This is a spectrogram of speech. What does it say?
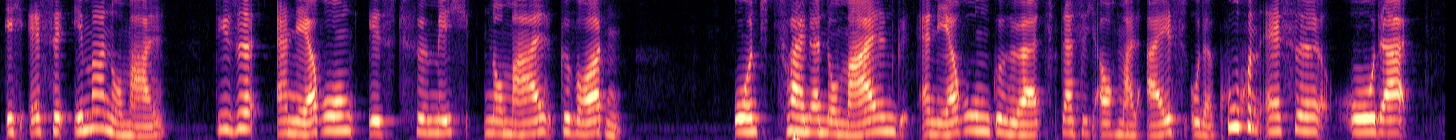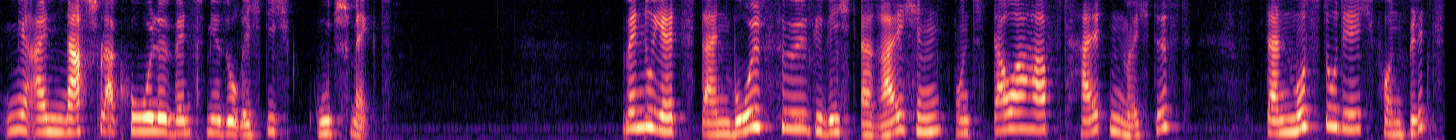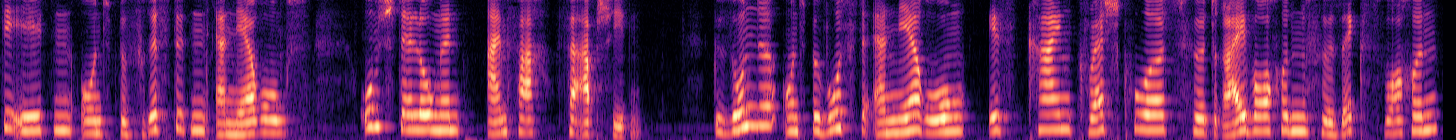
ich esse immer normal. Diese Ernährung ist für mich normal geworden. Und zu einer normalen Ernährung gehört, dass ich auch mal Eis oder Kuchen esse oder mir einen Nachschlag hole, wenn es mir so richtig gut schmeckt. Wenn du jetzt dein Wohlfühlgewicht erreichen und dauerhaft halten möchtest, dann musst du dich von Blitzdiäten und befristeten Ernährungsumstellungen einfach verabschieden. Gesunde und bewusste Ernährung ist kein Crashkurs für drei Wochen, für sechs Wochen,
